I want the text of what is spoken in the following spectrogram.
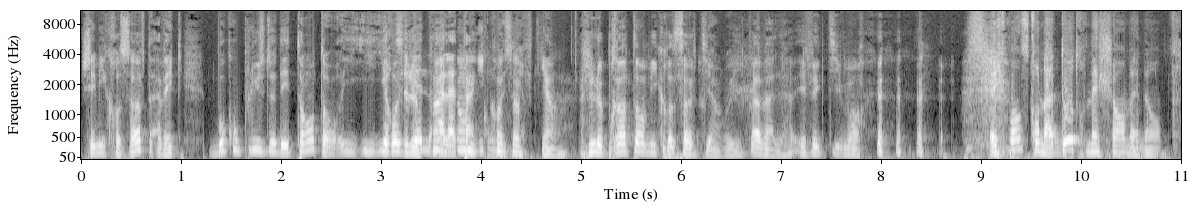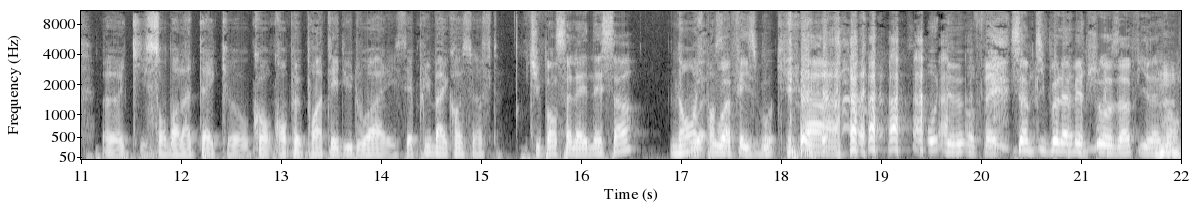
chez Microsoft avec beaucoup plus de détente. En- Ils, le reviennent à printemps l'attaque. va dire. Microsoftien. Le printemps Microsoftien, oui, pas mal, effectivement. Et je pense qu'on a d'autres méchants maintenant euh, qui sont dans la tech euh, qu'on qu'on peut pointer du doigt et c'est plus Microsoft. Tu penses à la NSA Non, ou, je pense ou à, à Facebook, Facebook. Ah. Aux deux, en fait. C'est un petit peu la même chose, hein, finalement.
